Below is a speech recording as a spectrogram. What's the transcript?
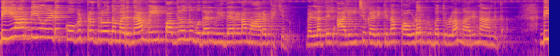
ഡി ആർ ഡി ഒയുടെ കോവിഡ് പ്രതിരോധ മരുന്ന് മെയ് പതിനൊന്ന് മുതൽ വിതരണം ആരംഭിക്കുന്നു. വെള്ളത്തിൽ അലിയിച്ചു കഴിക്കുന്ന പൗഡർ രൂപത്തിലുള്ള മരുന്നാണിത്. ഡി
